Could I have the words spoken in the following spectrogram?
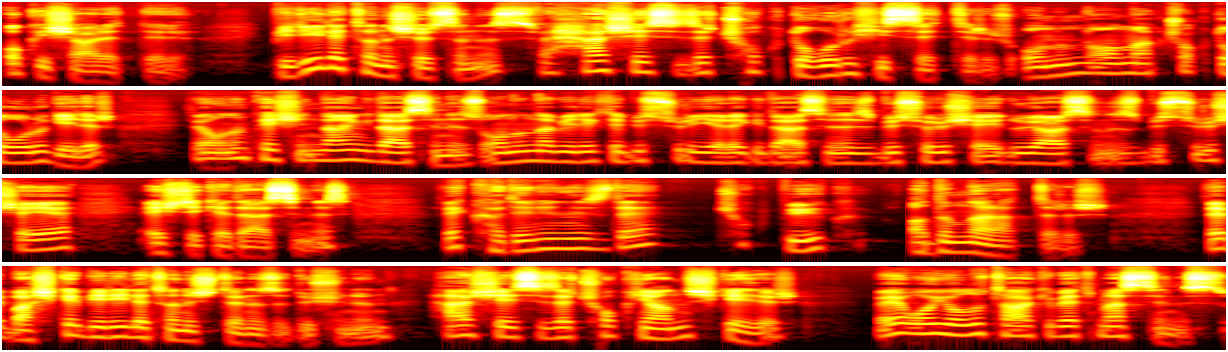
ok işaretleri. Biriyle tanışırsınız ve her şey size çok doğru hissettirir. Onunla olmak çok doğru gelir ve onun peşinden gidersiniz. Onunla birlikte bir sürü yere gidersiniz, bir sürü şey duyarsınız, bir sürü şeye eşlik edersiniz ve kaderinizde çok büyük adımlar attırır. Ve başka biriyle tanıştığınızı düşünün. Her şey size çok yanlış gelir ve o yolu takip etmezsiniz.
